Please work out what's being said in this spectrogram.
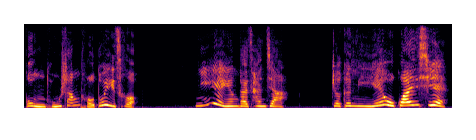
共同商讨对策。你也应该参加，这跟你也有关系。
